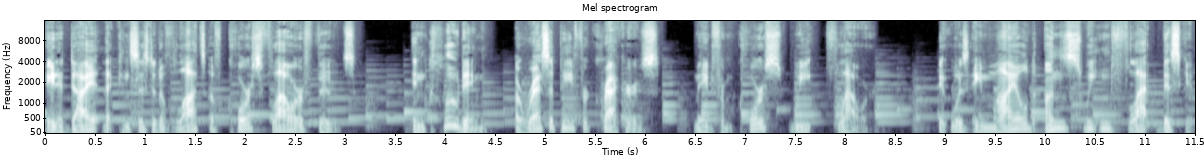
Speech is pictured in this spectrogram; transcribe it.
ate a diet that consisted of lots of coarse flour foods, including a recipe for crackers made from coarse wheat flour. It was a mild, unsweetened flat biscuit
